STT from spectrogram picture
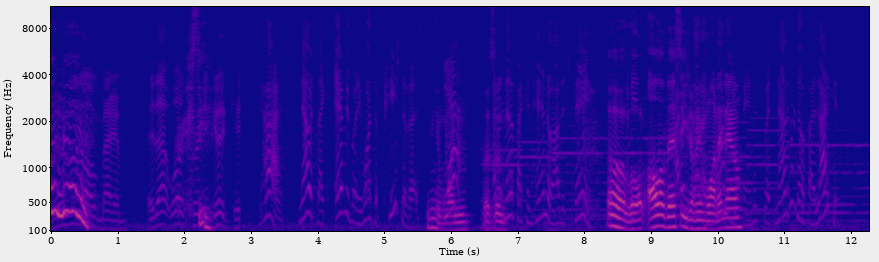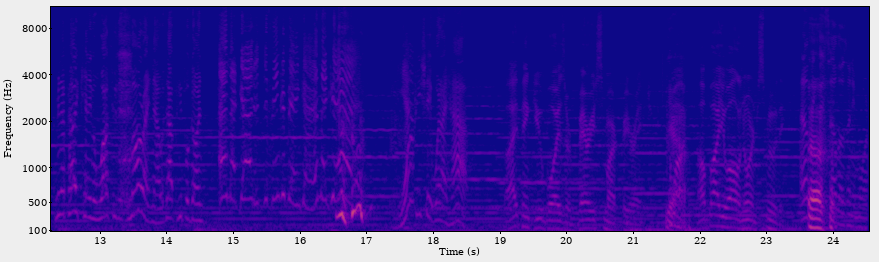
my god! Wrong, ma'am. Hey, that was pretty good, kid. God, now it's like everybody wants a piece of us. You mean yeah. one I don't know if I can handle all this fame. Oh lord, all of this, you don't even I want it wanted to now? be Famous, but now I don't know if I like it. I mean, I probably can't even walk through this mall right now without people going, "Oh my God, it's the finger bang guy! Oh my God!" yeah, I appreciate what I have. I think you boys are very smart for your age. Come Yeah. on, I'll buy you all an orange smoothie. I don't think Uh, they sell those anymore.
